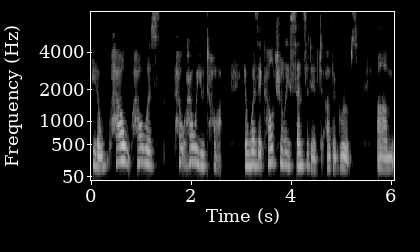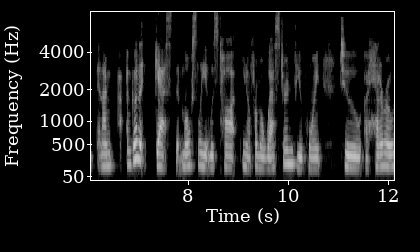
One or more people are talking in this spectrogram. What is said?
you know how how was how how were you taught and was it culturally sensitive to other groups um, and I'm I'm going to guess that mostly it was taught you know from a Western viewpoint to a hetero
